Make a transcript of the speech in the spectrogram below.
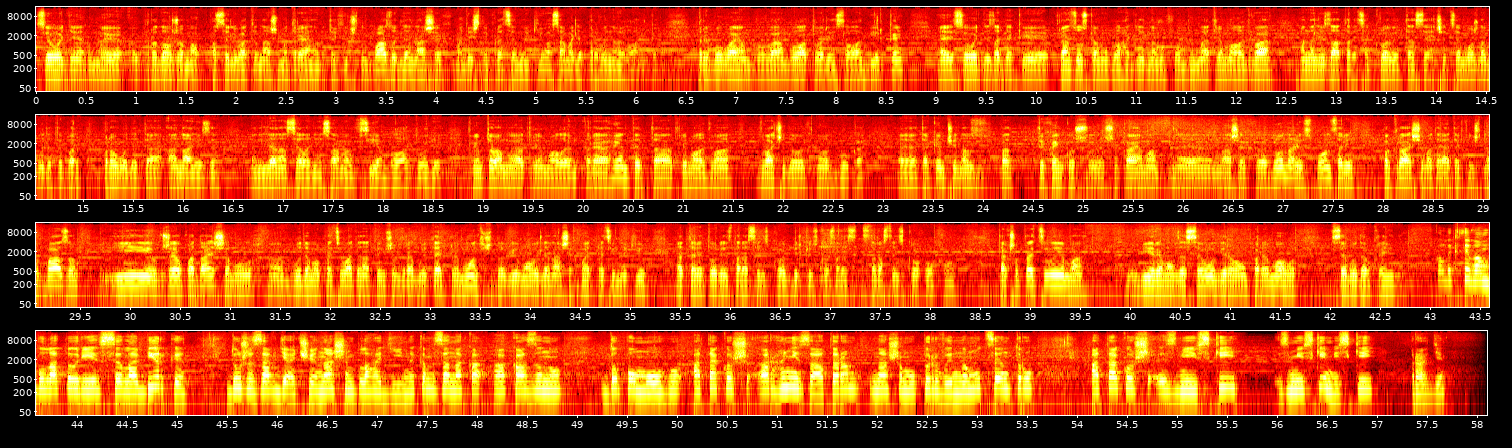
Сьогодні ми продовжуємо посилювати нашу матеріально-технічну базу для наших медичних працівників, а саме для первинної ланки. Перебуваємо в амбулаторії села Бірки. Е, Сьогодні, завдяки французькому благодійному фонду, ми отримали два аналізатори це крові та сечі. Це можна буде тепер проводити аналізи для населення саме в цій амбулаторії. Крім того, ми отримали реагенти та отримали два, два чудових ноутбука. Е, Таким чином, ш- шукаємо е, наших донорів, спонсорів, покращимо матеріально-технічну базу і вже в подальшому е, будемо працювати над тим, щоб зробити ремонт чудові умови для наших медпрацівників на території Старосинського Бірківського Старос- Старостинського округу. Так що працюємо, віримо в ЗСУ, віримо в перемогу. Все буде Україна. Колектив амбулаторії села Бірки дуже завдячує нашим благодійникам за нака- оказану допомогу, а також організаторам нашому первинному центру, а також Зміївській, Зміївській міській раді.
